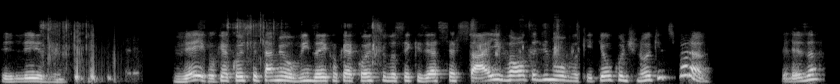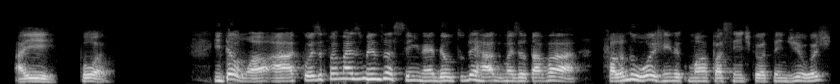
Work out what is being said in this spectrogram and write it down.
Beleza. Vê aí, qualquer coisa você tá me ouvindo aí, qualquer coisa, se você quiser acessar e volta de novo aqui, que eu continuo aqui te esperando. Beleza? Aí, boa. Então, a, a, coisa foi mais ou menos assim, né? Deu tudo errado, mas eu tava falando hoje ainda com uma paciente que eu atendi hoje,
